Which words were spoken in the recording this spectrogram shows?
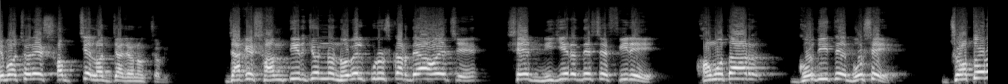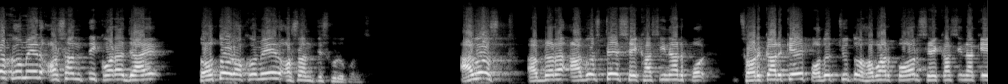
এবছরের সবচেয়ে লজ্জাজনক ছবি। যাকে শান্তির জন্য নোবেল পুরস্কার দেওয়া হয়েছে, সে নিজের দেশে ফিরে ক্ষমতার গদিতে বসে যত রকমের অশান্তি করা যায়, তত রকমের অশান্তি শুরু করেছে। আগস্ট, আপনারা আগস্টে শেখ হাসিনার সরকারকে পদচ্যুত হওয়ার পর শেখ হাসিনাকে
